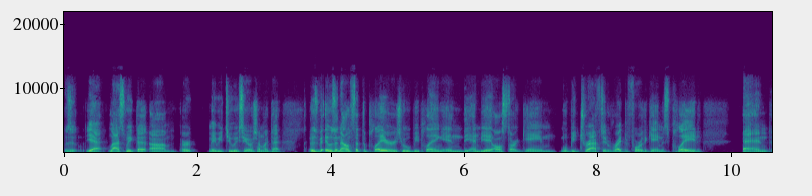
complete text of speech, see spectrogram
was it yeah, last week that um or maybe two weeks ago or something like that. It was it was announced that the players who will be playing in the NBA All Star Game will be drafted right before the game is played, and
